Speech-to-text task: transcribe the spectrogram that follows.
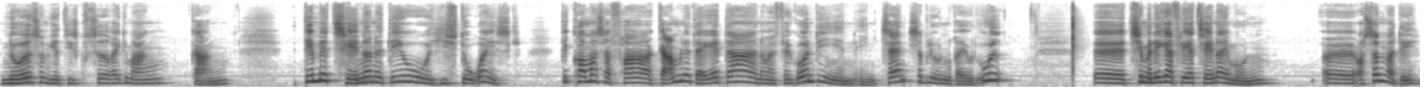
noget, som vi har diskuteret rigtig mange gange. Det med tænderne, det er jo historisk. Det kommer sig fra gamle dage, der når man fik ondt i en, en tand, så blev den revet ud, øh, til man ikke har flere tænder i munden. Øh, og sådan var det.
